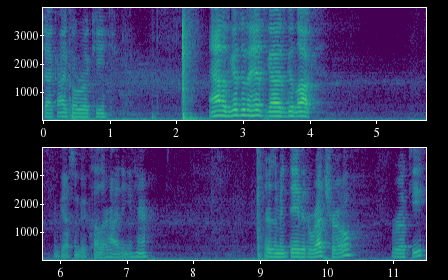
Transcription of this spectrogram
Jack Eichel rookie. And let's get to the hits, guys. Good luck. We got some good color hiding in here. There's a McDavid retro rookie.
